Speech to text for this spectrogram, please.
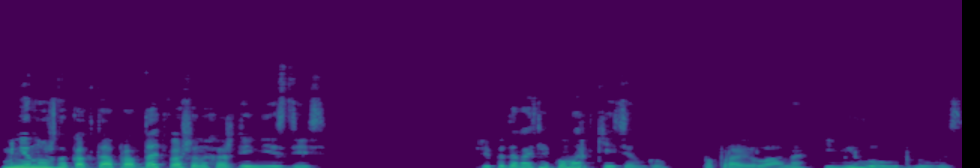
Мне нужно как-то оправдать ваше нахождение здесь. Преподаватель по маркетингу, поправила она и мило улыбнулась.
